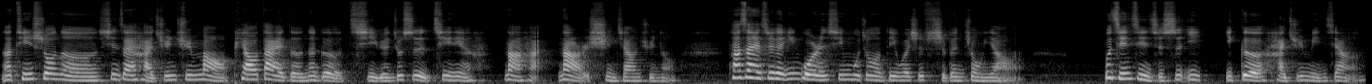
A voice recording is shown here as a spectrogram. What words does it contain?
那听说呢，现在海军军帽飘带的那个起源就是纪念纳海纳尔逊将军哦。他在这个英国人心目中的地位是十分重要啊，不仅仅只是一一个海军名将，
